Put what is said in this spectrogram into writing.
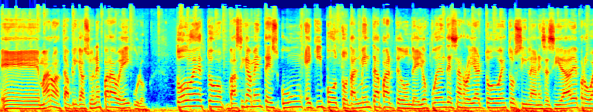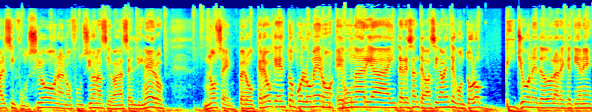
eh, mano, hasta aplicaciones para vehículos. Todo esto básicamente es un equipo totalmente aparte donde ellos pueden desarrollar todo esto sin la necesidad de probar si funciona, no funciona, si van a hacer dinero. No sé, pero creo que esto por lo menos es un área interesante, básicamente con todos los billones de dólares que tiene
